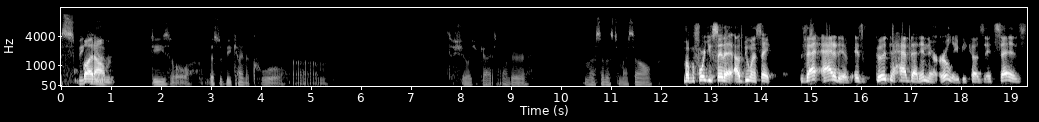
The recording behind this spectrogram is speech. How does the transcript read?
Speaking But of um, diesel, this would be kind of cool um, to show you guys. I wonder. I'm gonna send this to myself. but before you say that, I do want to say that additive is good to have that in there early because it says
